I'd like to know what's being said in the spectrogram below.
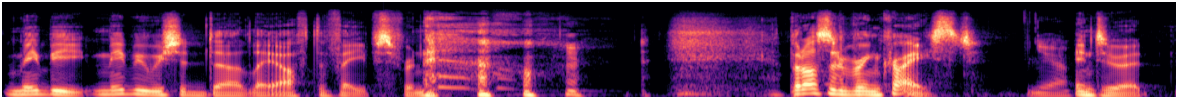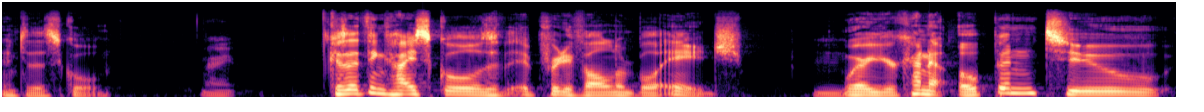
maybe maybe we should uh, lay off the vapes for now, but also to bring Christ Yeah. into it into the school. right. because I think high school is a pretty vulnerable age where you're kind of open to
